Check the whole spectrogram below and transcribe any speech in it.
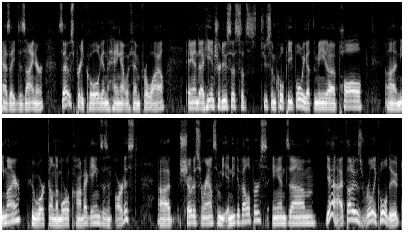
as a designer. So that was pretty cool. Getting to hang out with him for a while, and uh, he introduced us to some cool people. We got to meet uh, Paul uh, Niemeyer, who worked on the Mortal Kombat games as an artist. showed us around some of the indie developers, and um, yeah, I thought it was really cool, dude.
